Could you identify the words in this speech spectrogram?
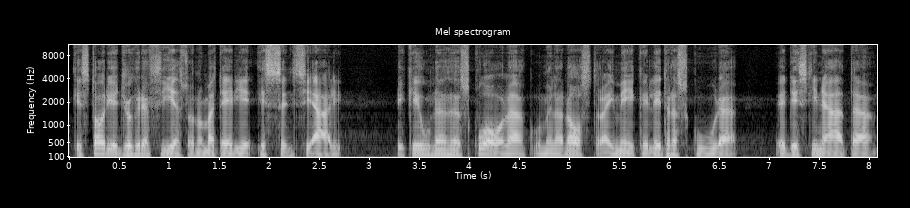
che storia e geografia sono materie essenziali e che una scuola come la nostra, ahimè, che le trascura, è destinata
